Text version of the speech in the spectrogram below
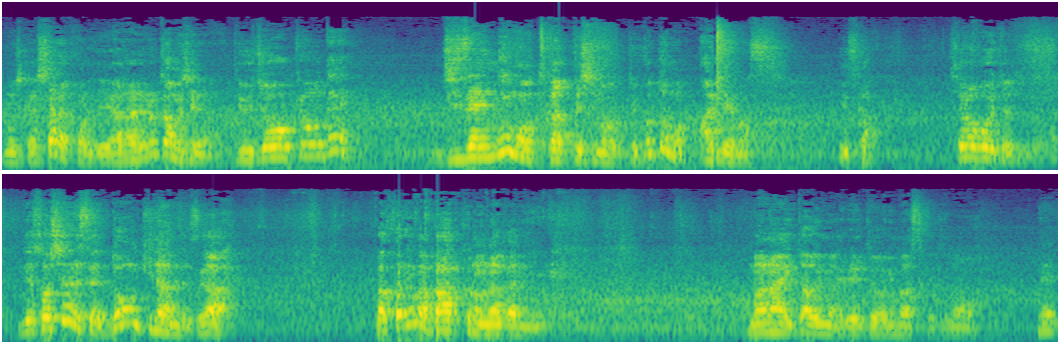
もしかしたらこれでやられるかもしれないという状況で事前にも使ってしまうということもありえます。ですか？それを覚えておいてください。でそしてですね鈍器なんですが、まあ、これ今バッグの中にまな板を今入れておりますけども、ね。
